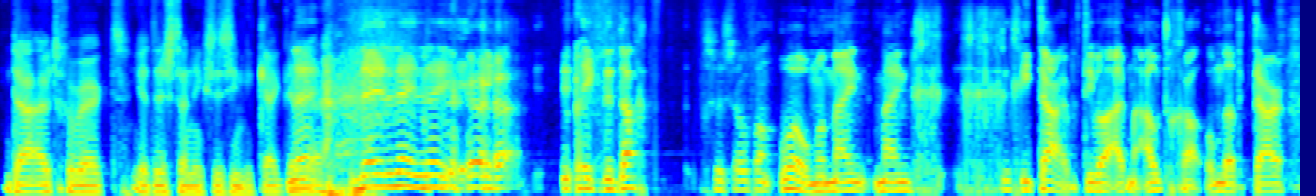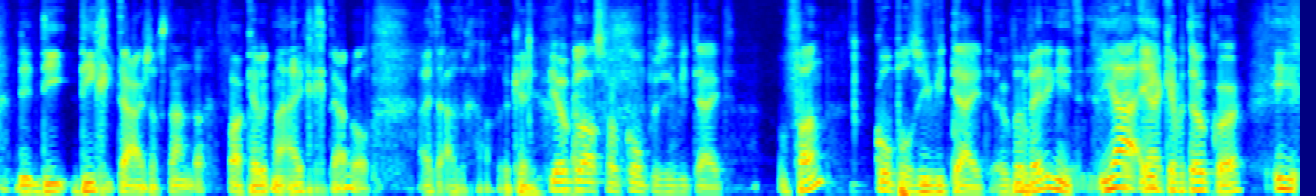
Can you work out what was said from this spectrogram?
Daar uitgewerkt. Ja, er is daar niks te zien. Ik kijk daar Nee, naar. nee, nee, nee. nee. ik, ik, ik de dacht zo van, wow, maar mijn, mijn gitaar heb ik die wel uit mijn auto gehaald. Omdat ik daar die, die, die gitaar zag staan. dacht ik, fuck, heb ik mijn eigen gitaar wel uit de auto gehaald. Oké. Heb je ook last van compulsiviteit? Van? Compulsiviteit. Ook Dat weet ik niet. Ja, ja, ik, ik heb het ook hoor. ik,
